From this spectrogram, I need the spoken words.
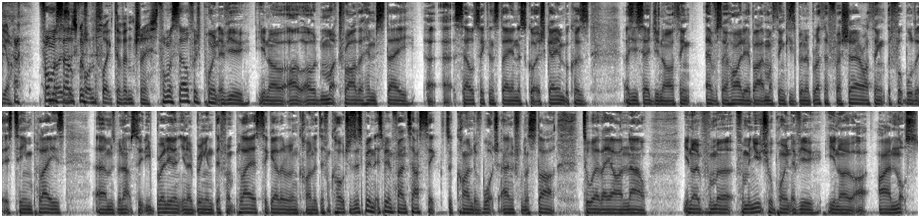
here? From a What is this selfish- conflict of interest. From a selfish point of view, you know, I, I would much rather him stay at, at Celtic and stay in the Scottish game because, as you said, you know, I think ever so highly about him. I think he's been a breath of fresh air. I think the football that his team plays um, has been absolutely brilliant. You know, bringing different players together and kind of different cultures. It's been it's been fantastic to kind of watch Ange from the start to where they are now. You know, from a from a neutral point of view, you know, I, I am not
